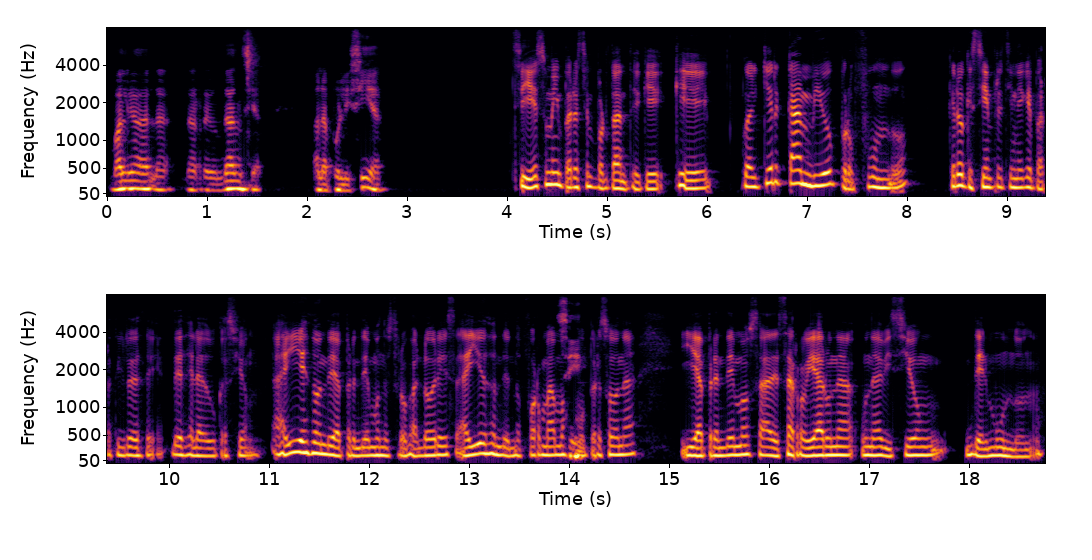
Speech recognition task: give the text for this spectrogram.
valga la, redundancia, a la policía. Sí, eso me parece importante, que, que cualquier cambio profundo creo que siempre tiene que partir desde, desde la educación. Ahí es donde aprendemos nuestros valores, ahí es donde nos formamos como persona y aprendemos a desarrollar una, una visión del mundo, ¿no?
